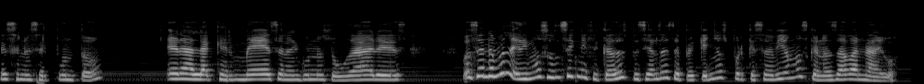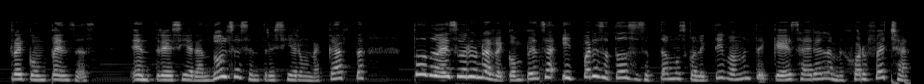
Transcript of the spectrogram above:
ese no es el punto. Era la kermés en algunos lugares. O sea, nada más le dimos un significado especial desde pequeños porque sabíamos que nos daban algo, recompensas. Entre si eran dulces, entre si era una carta, todo eso era una recompensa y por eso todos aceptamos colectivamente que esa era la mejor fecha.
